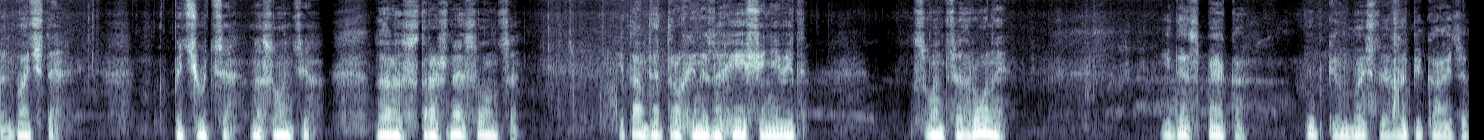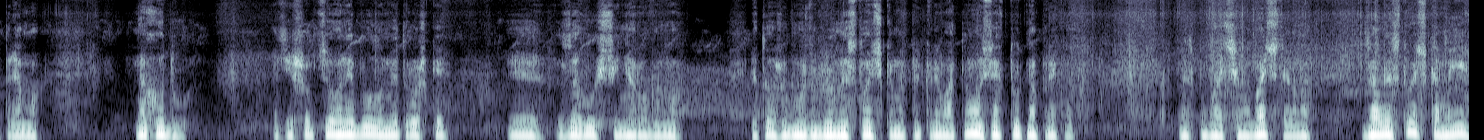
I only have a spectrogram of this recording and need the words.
ось бачите, печуться на сонці. Зараз страшне сонце. І там, де трохи не захищені від сонця грони, іде спека. Пупки, бачите, запікаються прямо на ходу. Значить, щоб цього не було, ми трошки е, загущення робимо для того, щоб можна було листочками прикривати. Ну ось як тут, наприклад. Ось побачимо, бачите, воно за листочками і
